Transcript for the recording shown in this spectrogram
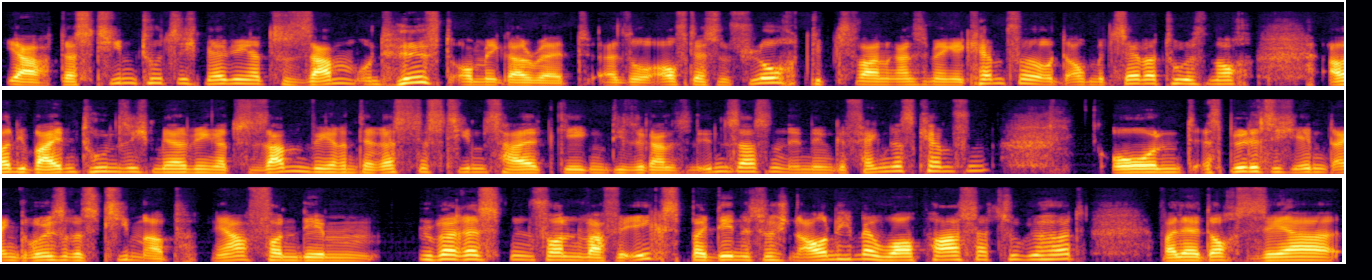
ja, das Team tut sich mehr oder weniger zusammen und hilft Omega Red. Also auf dessen Flucht gibt es zwar eine ganze Menge Kämpfe und auch mit Sabertooth noch, aber die beiden tun sich mehr oder weniger zusammen, während der Rest des Teams halt gegen diese ganzen Insassen in dem Gefängnis kämpfen. Und es bildet sich eben ein größeres Team ab. Ja, von dem Überresten von Waffe X, bei denen inzwischen auch nicht mehr Warpath dazugehört, weil er doch sehr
